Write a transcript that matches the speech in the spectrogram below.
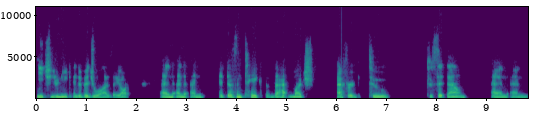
each unique individual as they are. And and and it doesn't take that much effort to to sit down and and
